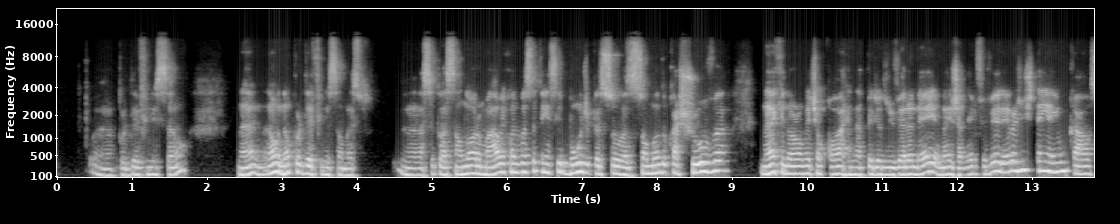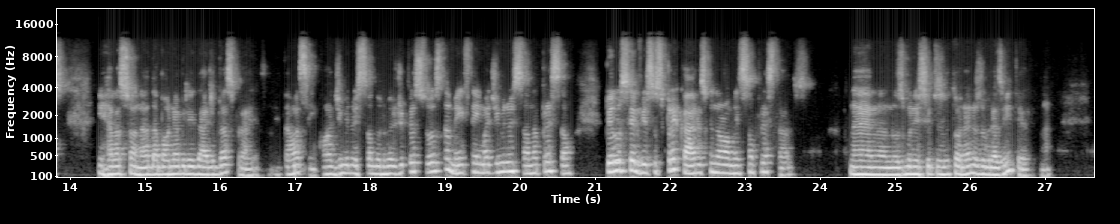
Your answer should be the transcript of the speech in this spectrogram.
por definição, né, não, não por definição, mas na situação normal, e quando você tem esse boom de pessoas somando com a chuva, né, que normalmente ocorre no período de veraneio, né, em janeiro fevereiro, a gente tem aí um caos relacionado à vulnerabilidade das praias. Então, assim, com a diminuição do número de pessoas, também tem uma diminuição na pressão pelos serviços precários que normalmente são prestados né, nos municípios litorâneos do Brasil inteiro. Né?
